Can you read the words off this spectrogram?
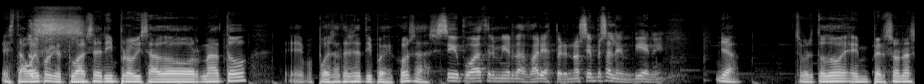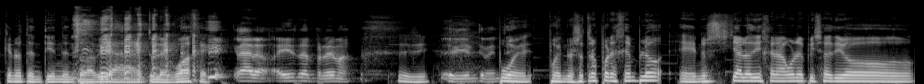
está guay porque tú al ser improvisador nato, eh, puedes hacer ese tipo de cosas. Sí, puedo hacer mierdas varias, pero no siempre salen bien, ¿eh? Ya. Sobre todo en personas que no te entienden todavía tu lenguaje. Claro, ahí está el problema, Sí, sí. evidentemente. Pues, pues nosotros, por ejemplo, eh, no sé si ya lo dije en algún episodio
